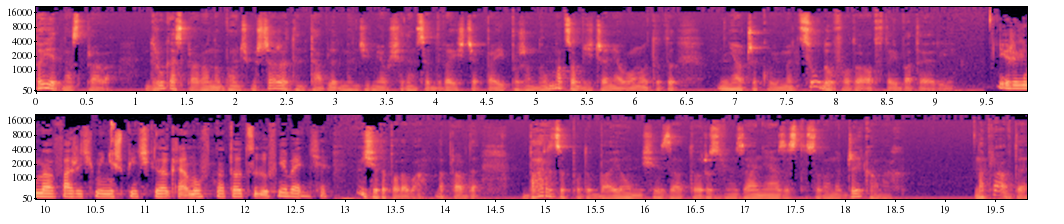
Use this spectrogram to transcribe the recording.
To jedna sprawa. Druga sprawa, no bądźmy szczerzy, ten tablet będzie miał 720p i porządną moc obliczeniową, no to, to nie oczekujmy cudów od, od tej baterii. Jeżeli ma ważyć mniej niż 5 kg, no to cudów nie będzie. Mi się to podoba, naprawdę. Bardzo podobają mi się za to rozwiązania zastosowane w J-Conach. Naprawdę.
